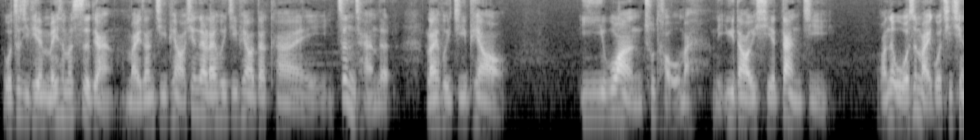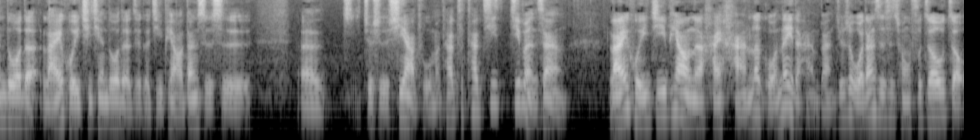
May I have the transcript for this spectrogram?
我这几天没什么事干，买张机票，现在来回机票大概正常的来回机票一万出头嘛，你遇到一些淡季，反正我是买过七千多的来回七千多的这个机票，当时是呃就是西雅图嘛，它它它基基本上。来回机票呢，还含了国内的航班，就是我当时是从福州走，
